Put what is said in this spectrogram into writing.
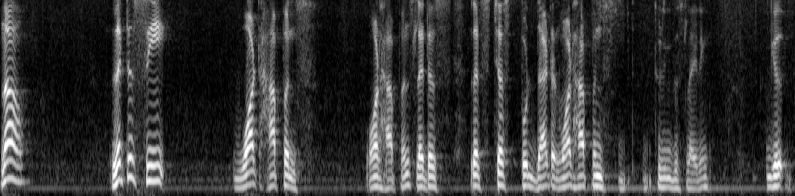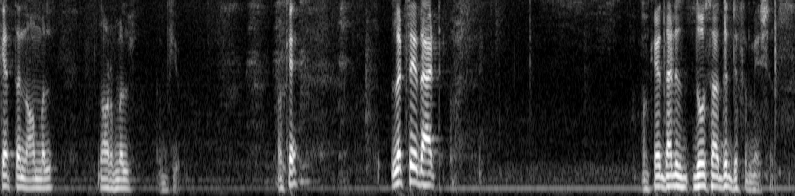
Now, let us see what happens. What happens? Let us let's just put that and what happens during the sliding. You get the normal normal view. Okay. Let's say that. Okay, that is those are the deformations.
